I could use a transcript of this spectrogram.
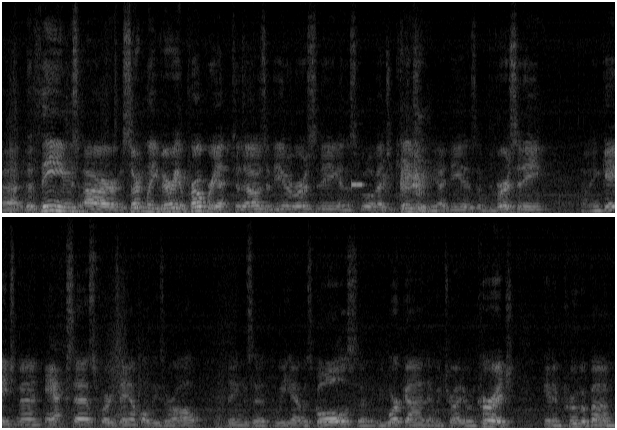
Uh, the themes are certainly very appropriate to those of the university and the School of Education. The ideas of diversity, uh, engagement, access, for example, these are all things that we have as goals uh, that we work on, that we try to encourage and improve upon.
